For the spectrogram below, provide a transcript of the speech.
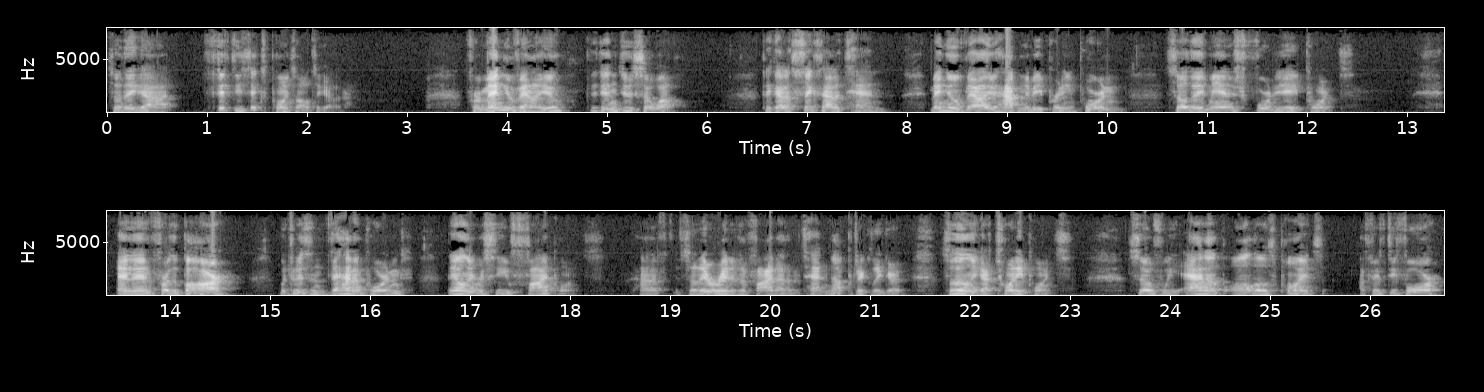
So they got 56 points altogether. For menu value, they didn't do so well. They got a 6 out of 10. Menu value happened to be pretty important, so they managed 48 points. And then for the bar, which isn't that important, they only received 5 points. Of, so they were rated a 5 out of a 10, not particularly good. So they only got 20 points. So if we add up all those points, a 54,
